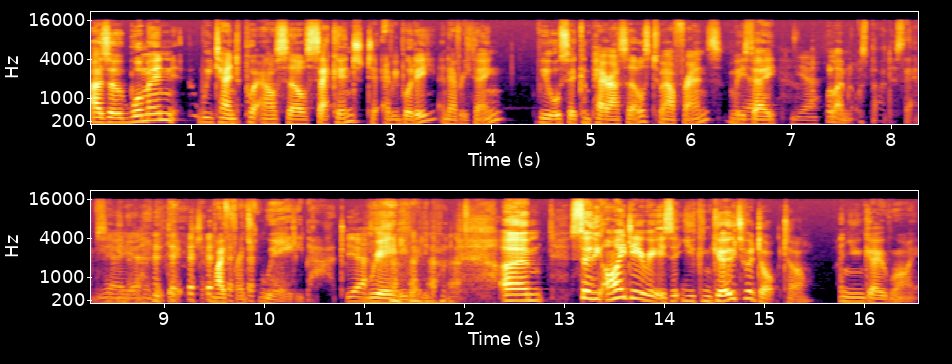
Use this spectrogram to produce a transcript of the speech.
as a woman, we tend to put ourselves second to everybody and everything. We also compare ourselves to our friends. And we say, yeah. well, I'm not as bad as them. So, Yeah, you know, yeah. no, no, my friend's really bad. Yeah. Really, really bad. Um, so the idea is that you can go to a doctor and you can go, right,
